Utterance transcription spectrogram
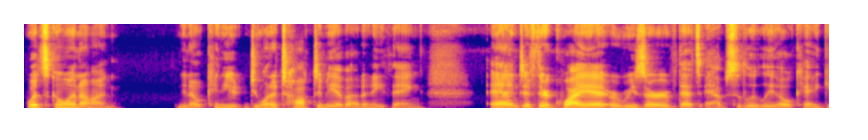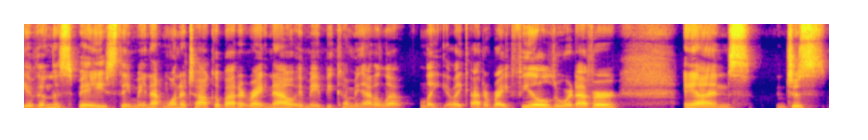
What's going on? You know, can you do you want to talk to me about anything? And if they're mm. quiet or reserved, that's absolutely okay. Give them the space. They may not want to talk about it right now. It may be coming mm. out of left, like like out of right field or whatever. And just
